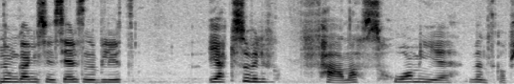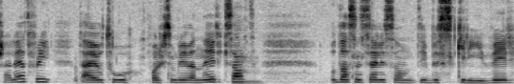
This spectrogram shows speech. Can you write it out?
noen ganger syns jeg liksom det blir litt Jeg er ikke så veldig fan av så mye vennskapskjærlighet, fordi det er jo to folk som blir venner, ikke sant? Og da syns jeg liksom de beskriver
